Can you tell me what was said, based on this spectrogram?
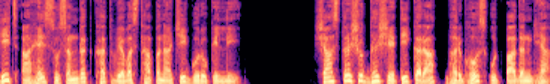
हीच आहे सुसंगत खत व्यवस्थापनाची गुरुकिल्ली. शास्त्रशुद्ध शेती करा भरघोस उत्पादन घ्या.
